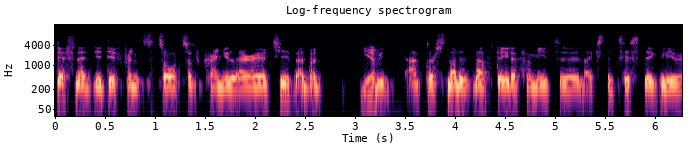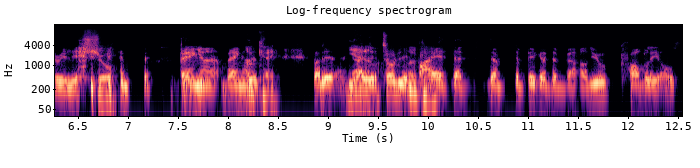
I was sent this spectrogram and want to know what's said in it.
definitely different sorts of granularity, but, but we, uh, there's not enough data for me to like statistically really sure. bang on, bang on okay. it. But it, yeah. I totally okay. buy it that the, the bigger the value, probably also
